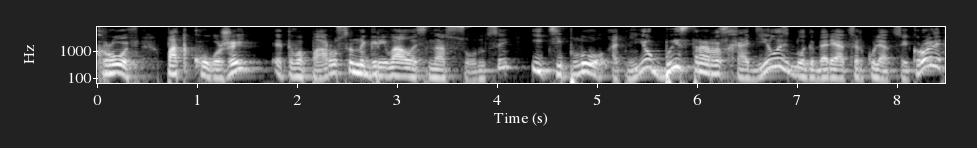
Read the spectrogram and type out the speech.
Кровь под кожей этого паруса нагревалась на солнце, и тепло от нее быстро расходилось благодаря циркуляции крови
